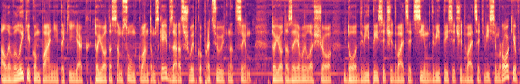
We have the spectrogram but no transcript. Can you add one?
Але великі компанії, такі як Toyota, Samsung, QuantumScape, зараз швидко працюють над цим. Toyota заявила, що до 2027-2028 років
